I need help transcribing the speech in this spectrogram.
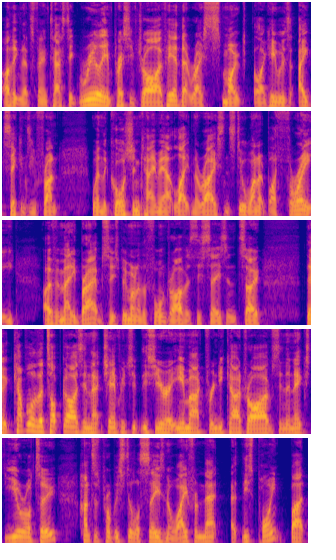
I think that's fantastic. Really impressive drive. He had that race smoked. Like he was eight seconds in front when the caution came out late in the race, and still won it by three over Matty Brabs, who's been one of the form drivers this season. So. The couple of the top guys in that championship this year are earmarked for IndyCar drives in the next year or two. Hunter's probably still a season away from that at this point, but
